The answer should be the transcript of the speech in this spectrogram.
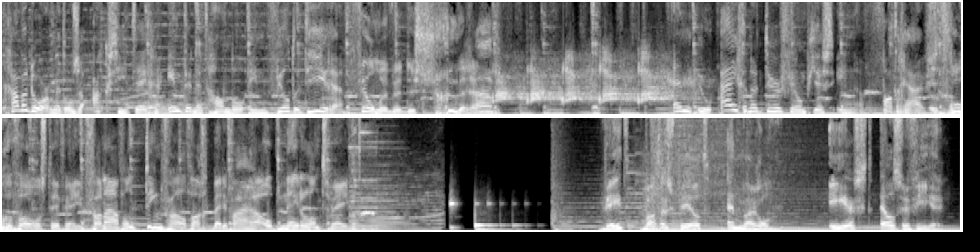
Gaan we door met onze actie tegen internethandel in wilde dieren. Filmen we de schuwe raaf. En uw eigen natuurfilmpjes in Wat Ruist. Vroege Vogels TV. Vanavond tien voor half acht bij de VARA op Nederland 2. Weet wat er speelt en waarom. Eerst Elsevier.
